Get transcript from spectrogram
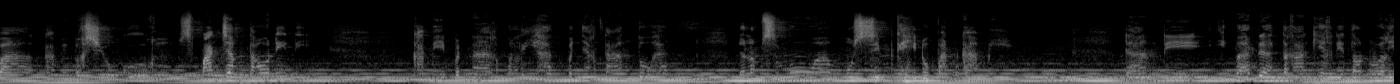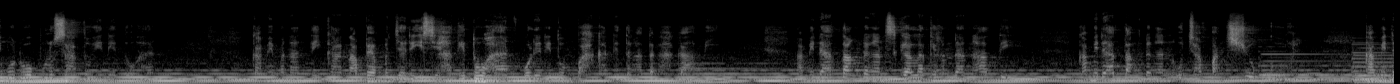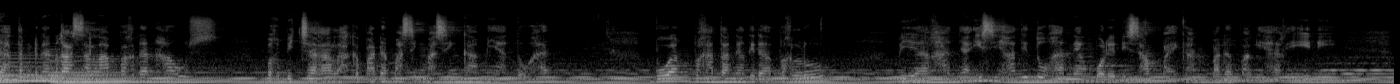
Bapa, kami bersyukur sepanjang tahun ini kami benar melihat penyertaan Tuhan dalam semua musim kehidupan kami. Dan di ibadah terakhir di tahun 2021 ini Tuhan, kami menantikan apa yang menjadi isi hati Tuhan boleh ditumpahkan di tengah-tengah kami. Kami datang dengan segala kerendahan hati. Kami datang dengan ucapan syukur. Kami datang dengan rasa lapar dan haus. Berbicaralah kepada masing-masing kami ya Tuhan. Buang perkataan yang tidak perlu, biar hanya isi hati Tuhan yang boleh disampaikan pada pagi hari ini.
